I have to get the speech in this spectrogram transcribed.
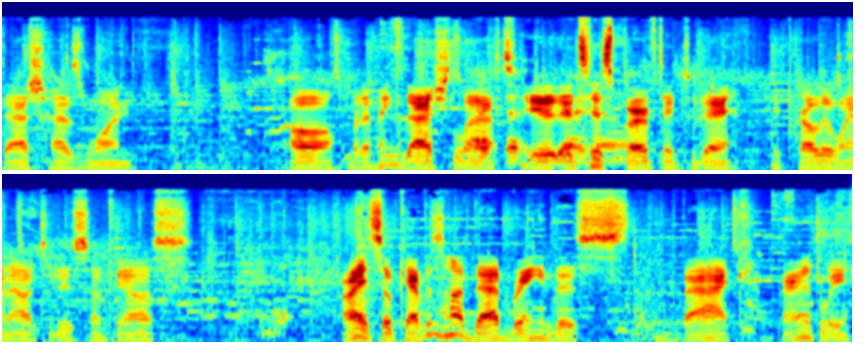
Dash has one. Oh, but I think Dash left. It- it's his birthday today. He probably went out to do something else. All right, so Kevin's not that bringing this back apparently.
